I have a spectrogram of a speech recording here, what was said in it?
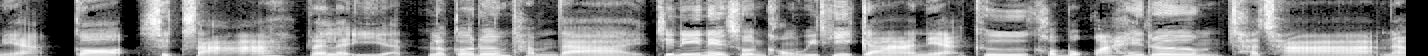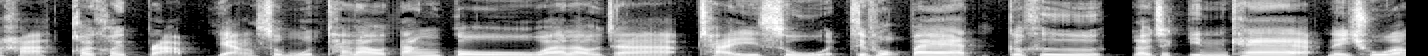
เนี่ย ก็ศึกษารายละเอียดแล้วก็เริ่มทำได้ ทีนี้ในส่วนของวิธีการเนี่ย คือเขาบอกว่าให้เริ่มช้าๆนะคะ ค่อยๆ ปรับอย่างสมมติถ้าเราตั้งโกว่าเราจะใช้สูตร 16-8 ก็คือเราจะกินแค่ในช่วง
